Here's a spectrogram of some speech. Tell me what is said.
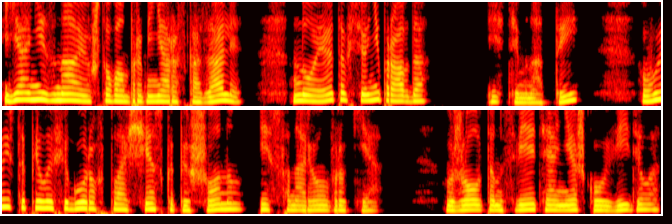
«Я не знаю, что вам про меня рассказали, но это все неправда». Из темноты выступила фигура в плаще с капюшоном и с фонарем в руке. В желтом свете Онежка увидела,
